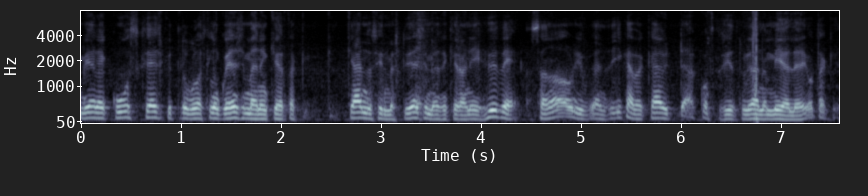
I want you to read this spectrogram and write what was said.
vielä 60-70-luvulla, silloin kun ensimmäinen kerta käännös ilmestyi ensimmäisen kerran, niin hyve sana oli ikävä käyttää, koska siitä tuli aina mieleen jotakin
